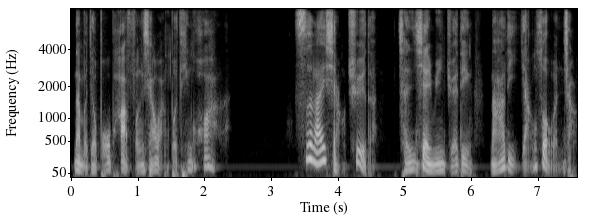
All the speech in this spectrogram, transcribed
那么就不怕冯小婉不听话了。思来想去的，陈宪云决定拿李阳做文章。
